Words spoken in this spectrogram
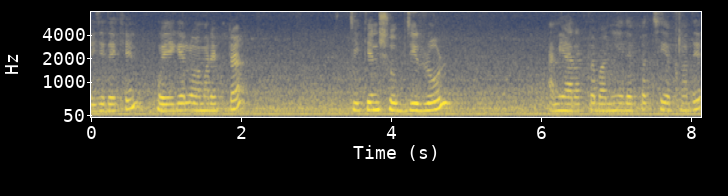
এই যে দেখেন, হয়ে গেল আমার একটা চিকেন সবজির রোল। আমি আর একটা বানিয়ে দেখাচ্ছি আপনাদের।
